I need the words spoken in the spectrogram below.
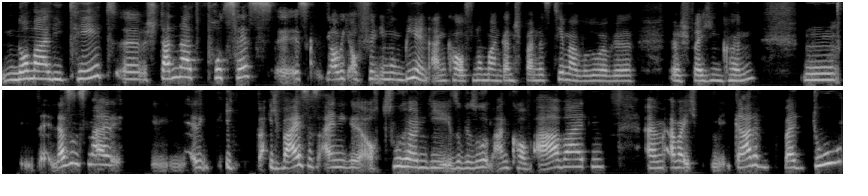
Normalität, äh, Standardprozess äh, ist, glaube ich, auch für den Immobilienankauf nochmal ein ganz spannendes Thema, worüber wir äh, sprechen können. Hm, lass uns mal äh, ich, ich, weiß, dass einige auch zuhören, die sowieso im Ankauf arbeiten, ähm, aber ich gerade weil du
